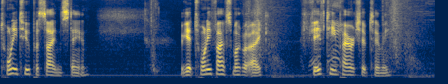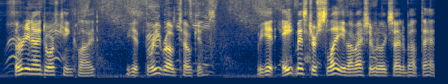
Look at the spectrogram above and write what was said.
22 Poseidon Stan, we get 25 Smuggler Ike, 15 Pirate Ship Timmy, 39 Dwarf King Clyde. We get 3 Rogue tokens. We get 8 Mr. Slave. I'm actually really excited about that.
